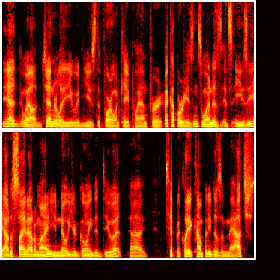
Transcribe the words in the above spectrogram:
Yeah, well, generally you would use the 401k plan for a couple reasons. One is it's easy, out of sight, out of mind. You know you're going to do it. Uh, typically, a company does a match,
